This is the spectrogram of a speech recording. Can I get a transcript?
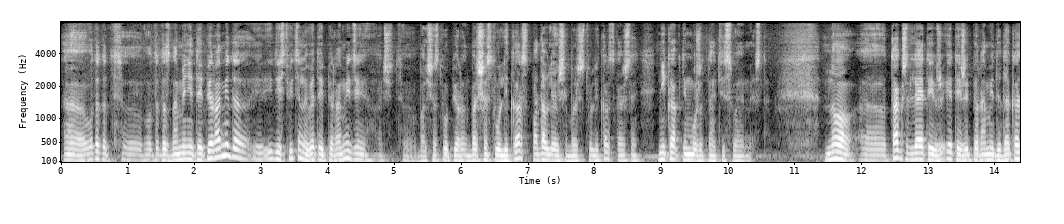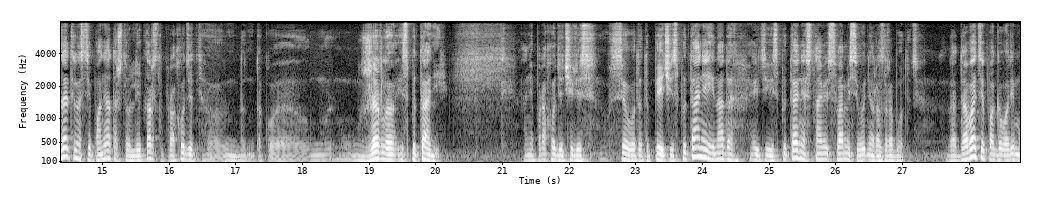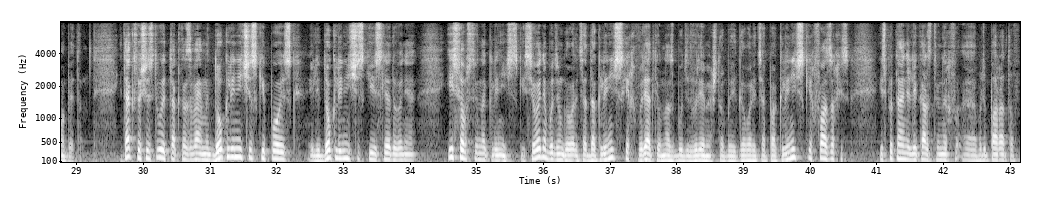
вот, этот, э, вот эта знаменитая пирамида, и, и действительно в этой пирамиде значит, большинство, большинство лекарств, подавляющее большинство лекарств, конечно, никак не может найти свое место. Но э, также для этой, этой же пирамиды доказательности понятно, что лекарство проходит э, такое жерло испытаний. Они проходят через все вот эту печь испытаний, и надо эти испытания с, нами, с вами сегодня разработать. Да, давайте поговорим об этом. Итак, существует так называемый доклинический поиск или доклинические исследования и, собственно, клинические. Сегодня будем говорить о доклинических. Вряд ли у нас будет время, чтобы говорить о клинических фазах испытания лекарственных э, препаратов.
